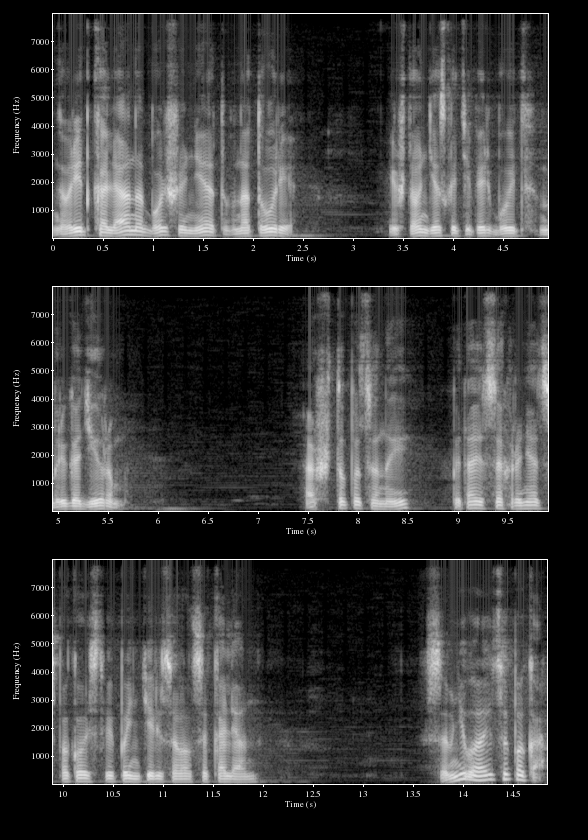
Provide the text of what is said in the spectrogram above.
Говорит, Коляна больше нет в натуре, и что он, дескать, теперь будет бригадиром. А что пацаны, пытаясь сохранять спокойствие, поинтересовался Колян. Сомневаются пока,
